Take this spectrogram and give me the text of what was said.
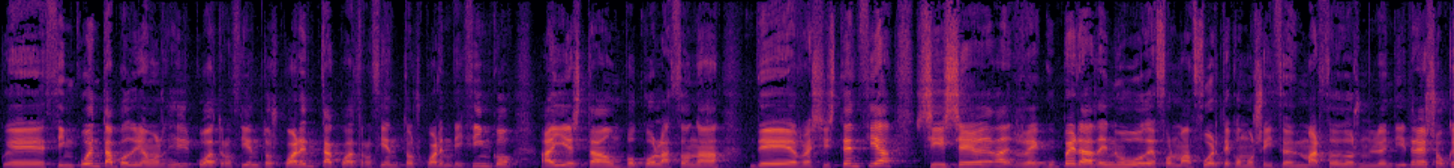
50 podríamos decir 440 445 ahí está un poco la zona de resistencia si se recupera de nuevo de forma fuerte como se hizo en marzo de 2023 ok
